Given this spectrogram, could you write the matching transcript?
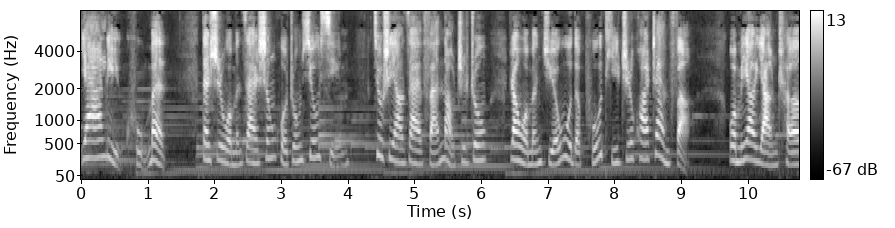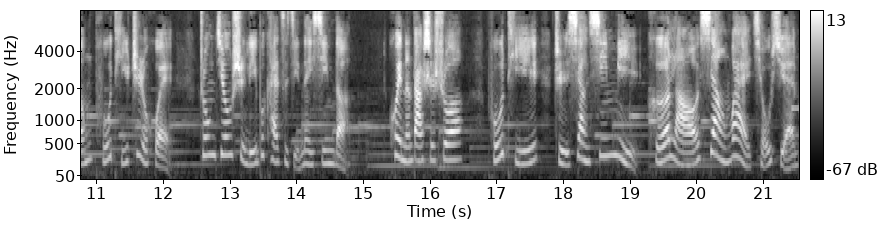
压力、苦闷，但是我们在生活中修行，就是要在烦恼之中，让我们觉悟的菩提之花绽放。我们要养成菩提智慧，终究是离不开自己内心的。慧能大师说：“菩提指向心密，何劳向外求玄？”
